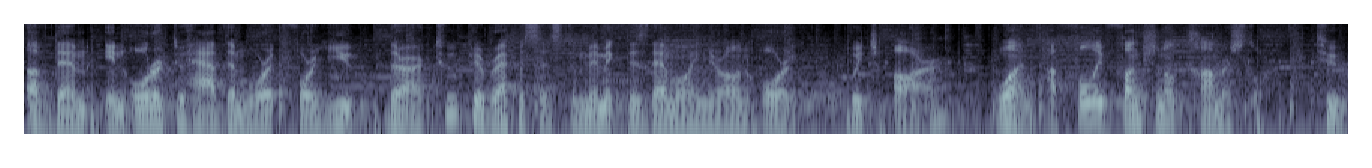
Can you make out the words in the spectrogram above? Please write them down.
of them in order to have them work for you. There are two prerequisites to mimic this demo in your own org, which are 1. A fully functional commerce store. 2.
